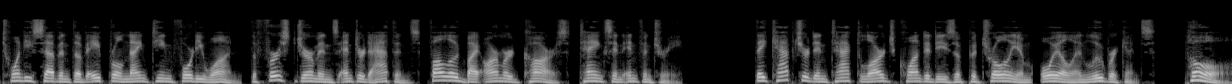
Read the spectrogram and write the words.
27 April 1941, the first Germans entered Athens, followed by armoured cars, tanks and infantry. They captured intact large quantities of petroleum, oil and lubricants. Pole.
